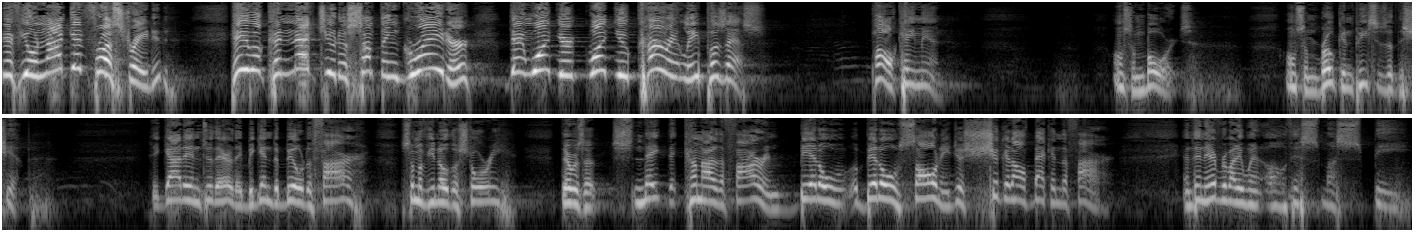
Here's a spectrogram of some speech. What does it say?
if you'll not get frustrated, he will connect you to something greater than what, you're, what you currently possess. Paul came in on some boards, on some broken pieces of the ship. He got into there, they began to build a fire. Some of you know the story. There was a snake that come out of the fire and bit old, bit old Saul, and he just shook it off back in the fire. And then everybody went, Oh, this must be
